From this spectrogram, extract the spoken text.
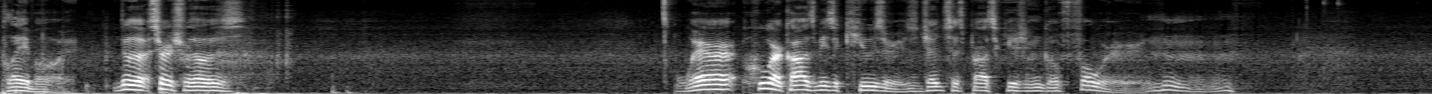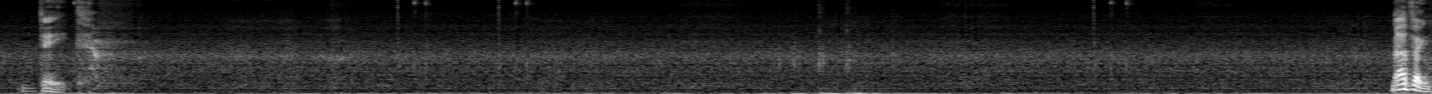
Playboy. Do a search for those. Where who are Cosby's accusers? Judge says prosecution go forward. Hmm. Date. Nothing.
